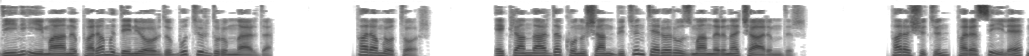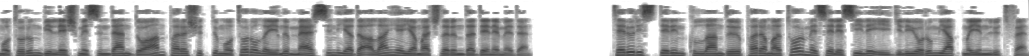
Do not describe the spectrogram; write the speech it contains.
Dini imanı para mı deniyordu bu tür durumlarda? Paramotor. Ekranlarda konuşan bütün terör uzmanlarına çağrımdır. Paraşütün, parası ile, motorun birleşmesinden doğan paraşütlü motor olayını Mersin ya da Alanya yamaçlarında denemeden. Teröristlerin kullandığı paramotor meselesiyle ilgili yorum yapmayın lütfen.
